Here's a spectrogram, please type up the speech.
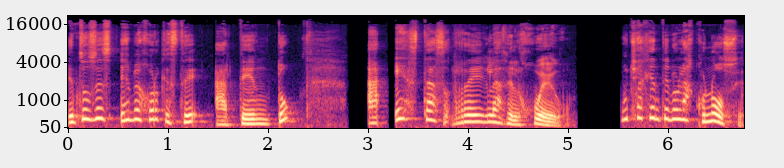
Entonces es mejor que esté atento a estas reglas del juego. Mucha gente no las conoce.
